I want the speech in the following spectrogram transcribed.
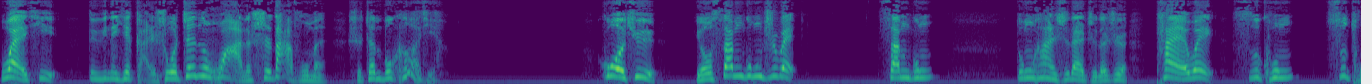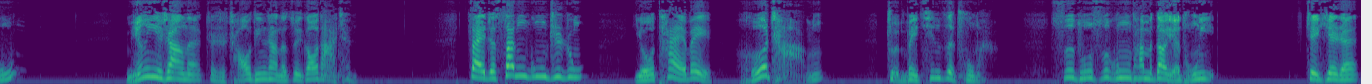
外戚对于那些敢说真话的士大夫们是真不客气啊。过去有三公之位，三公，东汉时代指的是太尉、司空、司徒。名义上呢，这是朝廷上的最高大臣。在这三公之中，有太尉何昶，准备亲自出马；司徒、司空他们倒也同意。这些人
